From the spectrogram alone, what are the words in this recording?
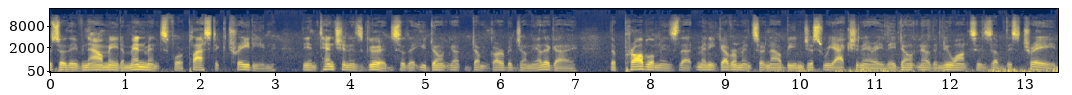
So they've now made amendments for plastic trading the intention is good so that you don't dump garbage on the other guy. The problem is that many governments are now being just reactionary. They don't know the nuances of this trade.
